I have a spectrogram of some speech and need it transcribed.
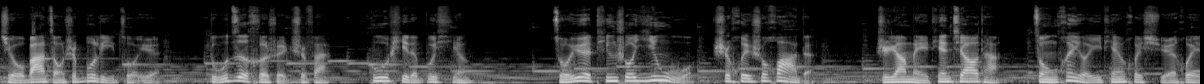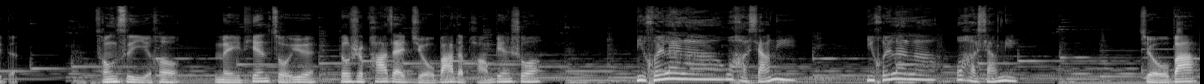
酒吧总是不理左月，独自喝水吃饭，孤僻的不行。左月听说鹦鹉是会说话的，只要每天教它，总会有一天会学会的。从此以后，每天左月都是趴在酒吧的旁边说：“你回来了，我好想你。你回来了，我好想你。”酒吧。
